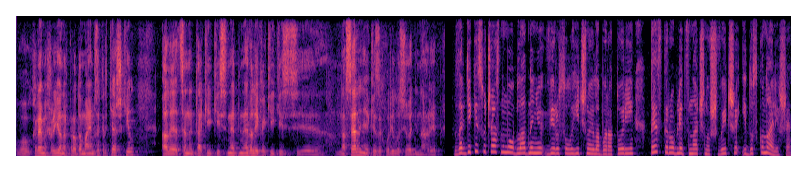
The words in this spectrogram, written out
В окремих районах, правда, маємо закриття шкіл, але це не та кількість, невелика кількість е, населення, яке захворіло сьогодні на грип. Завдяки сучасному обладнанню вірусологічної лабораторії тести роблять значно швидше і досконаліше.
